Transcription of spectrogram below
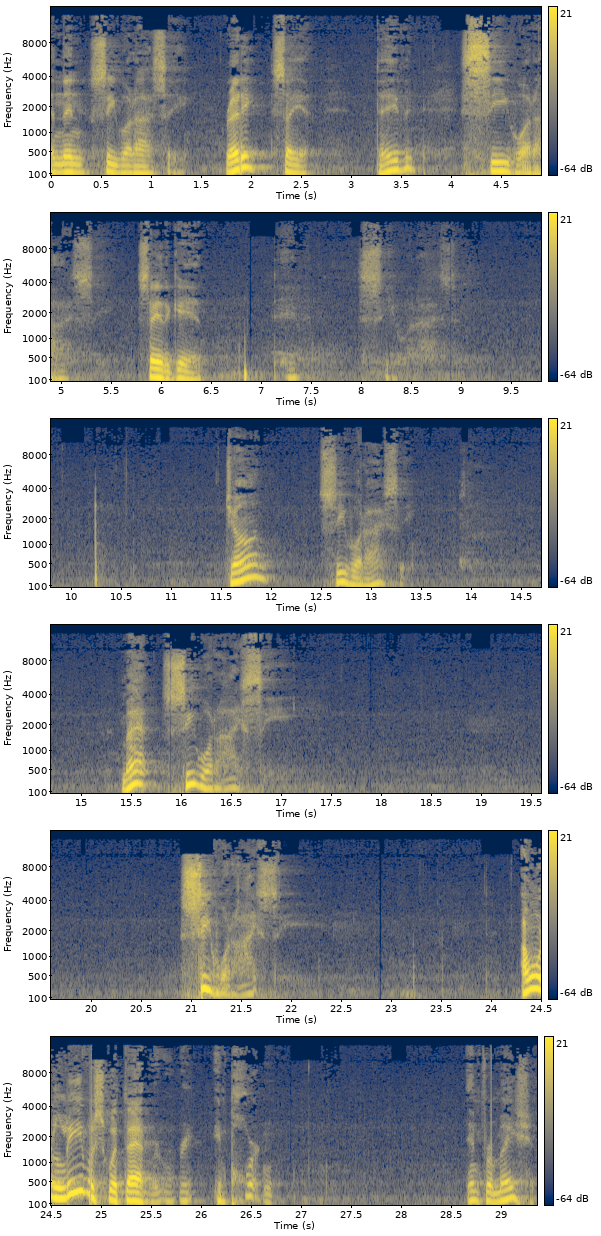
and then see what I see. Ready? Say it. David, see what I see. Say it again. David, see what I see. John, see what I see. Matt, see what I see. See what I see. I want to leave us with that important information.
